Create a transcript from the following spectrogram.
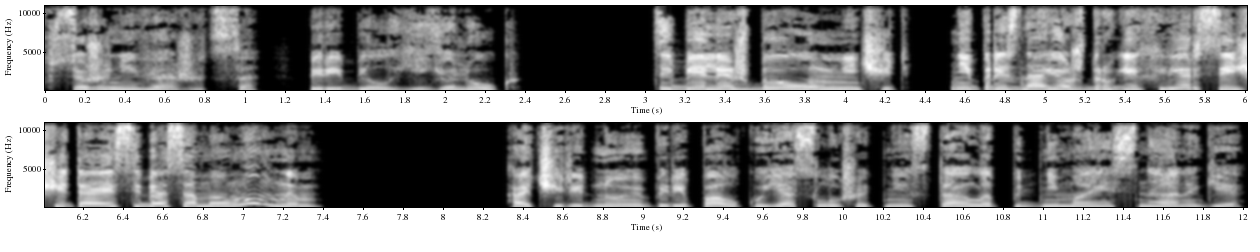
все же не вяжется», — перебил ее Люк. «Тебе лишь бы умничать. Не признаешь других версий, считая себя самым умным?» Очередную перепалку я слушать не стала, поднимаясь на ноги.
